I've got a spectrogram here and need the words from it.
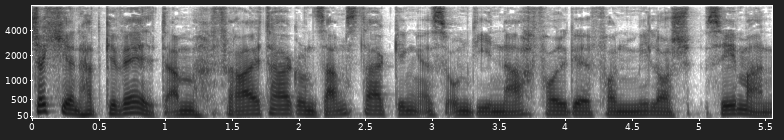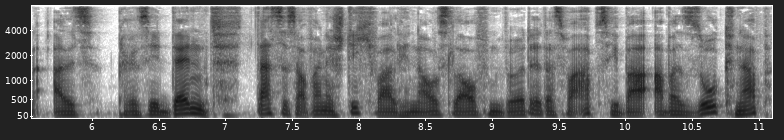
Tschechien hat gewählt. Am Freitag und Samstag ging es um die Nachfolge von Miloš Seemann als Präsident. Dass es auf eine Stichwahl hinauslaufen würde, das war absehbar, aber so knapp.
